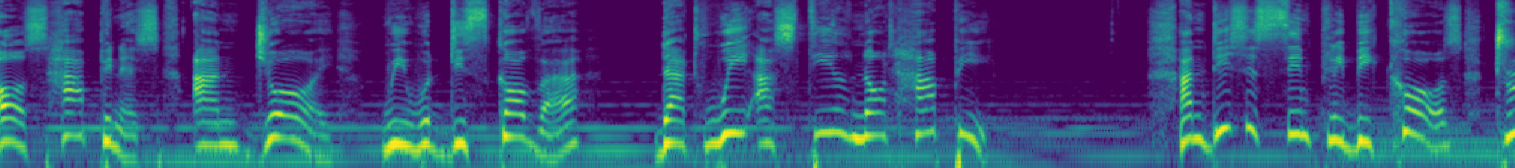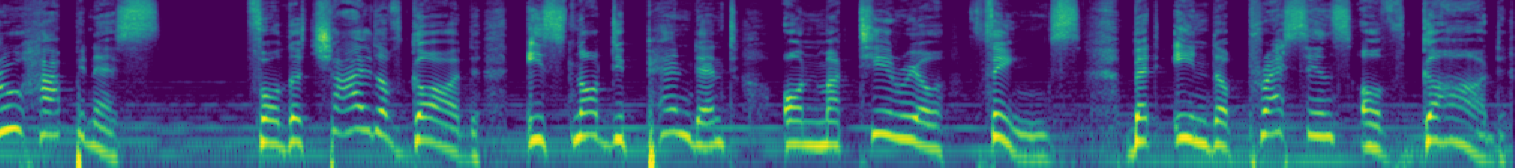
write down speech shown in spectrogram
us happiness and joy, we would discover that we are still not happy. And this is simply because true happiness for the child of God is not dependent on material things, but in the presence of God.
